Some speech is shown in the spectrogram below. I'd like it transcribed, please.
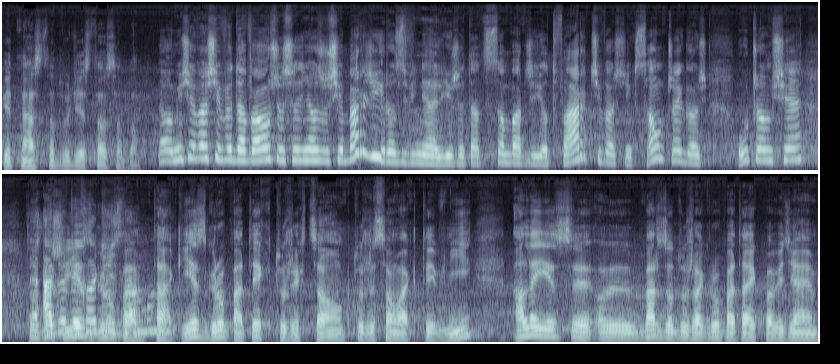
15, 20 osobowe. No mi się właśnie wydawało, że seniorzy się bardziej rozwinęli, że tacy są bardziej otwarci, właśnie chcą czegoś, uczą się, To a znaczy że jest grupa, domu... tak, jest grupa tych, którzy chcą, którzy są aktywni, ale jest y, bardzo duża grupa, tak jak powiedziałem,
